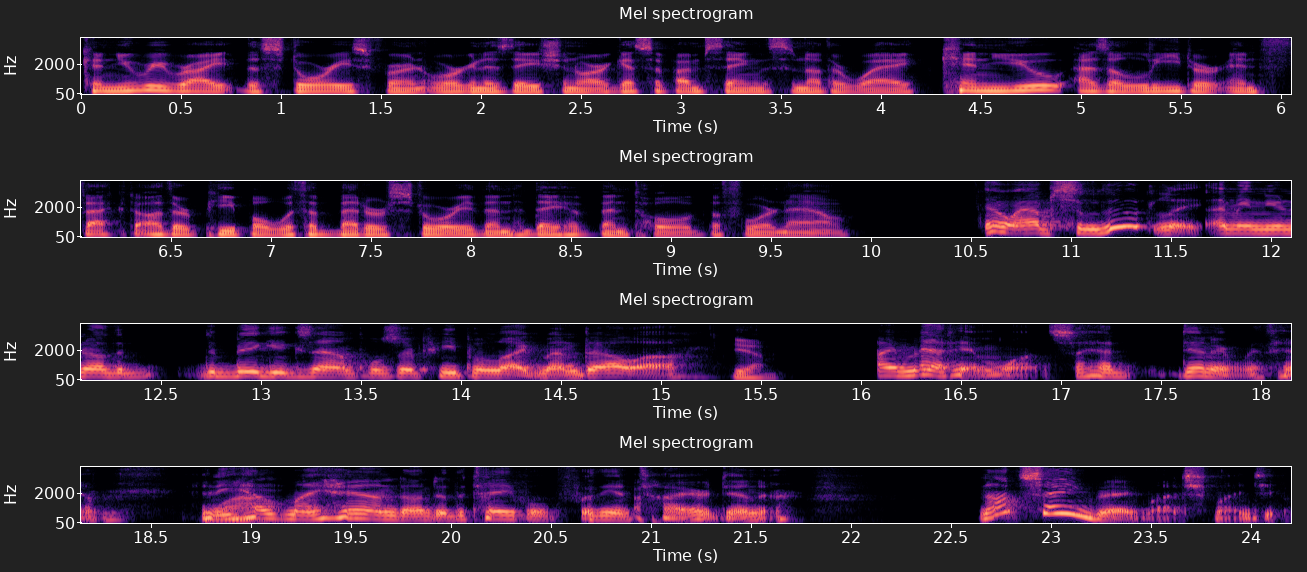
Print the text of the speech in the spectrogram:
Can you rewrite the stories for an organization? Or I guess if I'm saying this another way, can you as a leader infect other people with a better story than they have been told before now? Oh, absolutely. I mean, you know, the, the big examples are people like Mandela. Yeah. I met him once. I had dinner with him, and Wow. he held my hand under the table for the entire dinner. Not saying very much, mind you.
